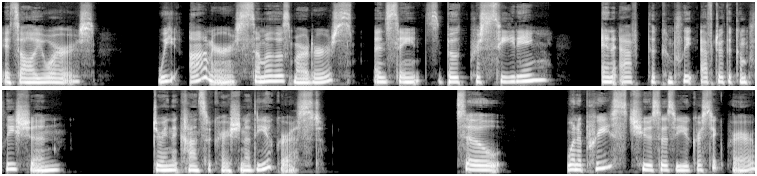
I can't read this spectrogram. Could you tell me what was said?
It's all yours. We honor some of those martyrs and saints, both preceding and after the complete after the completion during the consecration of the Eucharist. So, when a priest chooses a Eucharistic prayer,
